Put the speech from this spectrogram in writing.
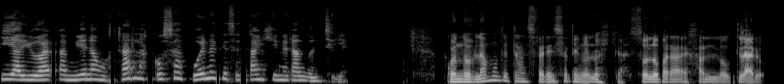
y ayudar también a mostrar las cosas buenas que se están generando en Chile. Cuando hablamos de transferencia tecnológica, solo para dejarlo claro,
